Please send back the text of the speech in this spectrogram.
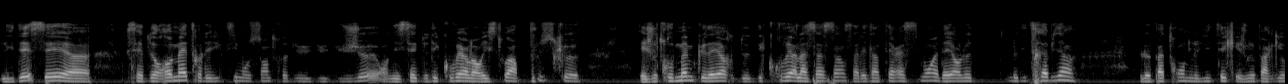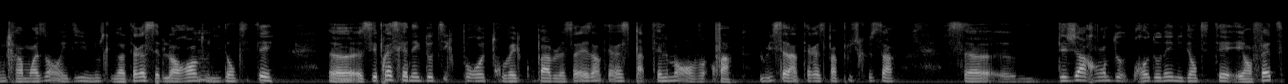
l'idée, c'est euh, de remettre les victimes au centre du, du- du jeu. On essaie de découvrir leur histoire plus que. Et je trouve même que d'ailleurs, de découvrir l'assassin, ça les intéresse moins. Et d'ailleurs, le, le dit très bien le patron de l'unité qui est joué par Guillaume Cramoisan. Il dit Nous, ce qui nous intéresse, c'est de leur rendre une identité. Euh, c'est presque anecdotique pour eux de trouver le coupable. Ça les intéresse pas tellement. Enfin, lui, ça l'intéresse pas plus que ça. ça euh, déjà redonner une identité. Et en fait,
